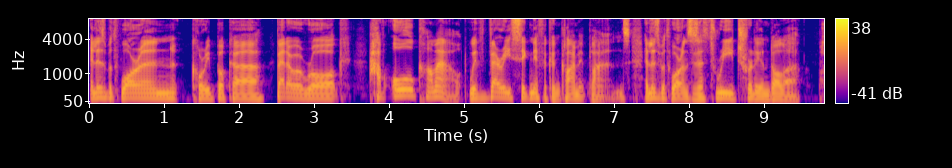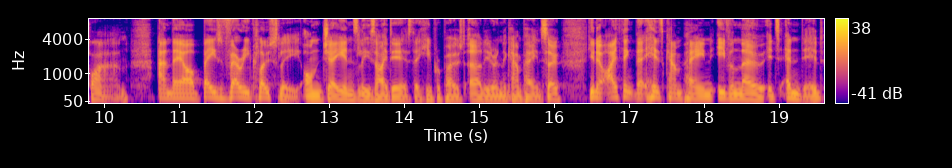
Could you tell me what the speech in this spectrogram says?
Elizabeth Warren, Cory Booker, Beto O'Rourke have all come out with very significant climate plans. Elizabeth Warren's is a three trillion dollar plan, and they are based very closely on Jay Inslee's ideas that he proposed earlier in the campaign. So, you know, I think that his campaign, even though it's ended,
